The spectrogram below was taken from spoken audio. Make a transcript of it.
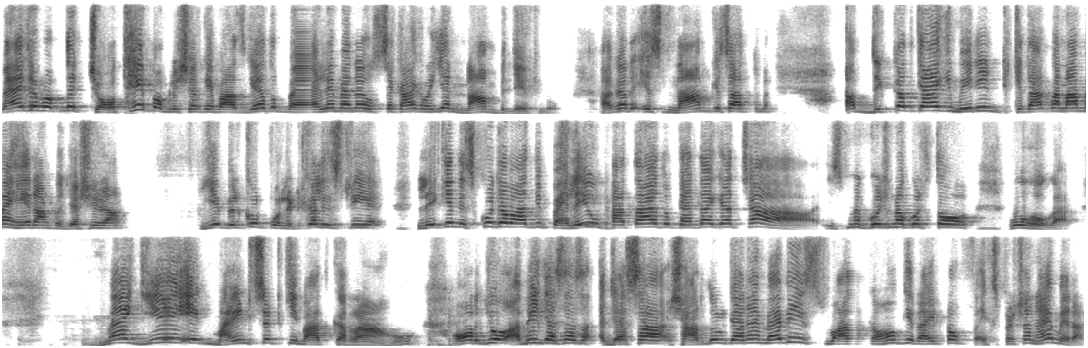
मैं जब अपने चौथे पब्लिशर के पास गया तो पहले मैंने उससे कहा कि भैया, नाम भी देख लो। अगर इस नाम के साथ तुम्हें अब दिक्कत क्या है कि मेरी किताब का नाम है हे राम टू जय श्री राम ये बिल्कुल पॉलिटिकल हिस्ट्री है। लेकिन इसको जब आदमी पहले ही उठाता है तो कहता है कि अच्छा इसमें कुछ ना कुछ तो वो होगा। मैं ये एक माइंडसेट की बात कर रहा हूँ और जो अभी जैसा जैसा शार्दुल कह रहे हैं, मैं भी इस बात का हूँ कि राइट ऑफ़ एक्सप्रेशन है मेरा।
